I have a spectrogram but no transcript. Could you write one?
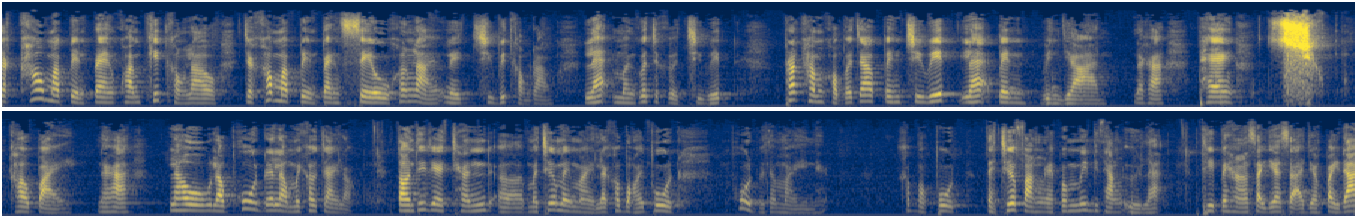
จะเข้ามาเปลี่ยนแปลงความคิดของเรา จะเข้ามาเปลี่ยนแปลงเซลล์ข้างหลังในชีวิตของเรา และมันก็จะเกิดชีวิต พระคำของพระเจ้าเป็นชีวิตและเป็นวิญญาณนะคะแทงเข้าไปนะคะเราเราพูดแล้วเราไม่เข้าใจหรอก ตอนที่ฉันมาเชื่อใหม่ ๆ แล้วเขาบอกให้พูด พูดไปทำไมเนี่ยเขาบอกพูด แต่เชื่อฟังไงเพราะไม่มีทางอื่นละ ที่ไปหาไสยศาสตร์ยังไปได้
